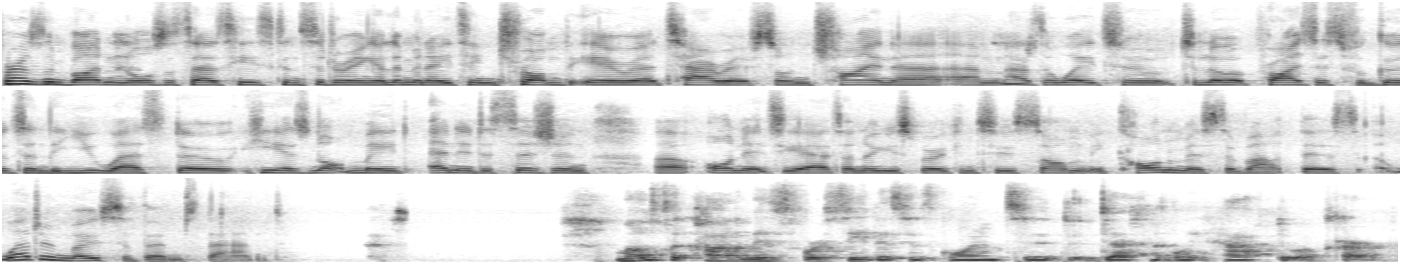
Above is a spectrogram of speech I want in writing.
President Biden also says he's considering eliminating Trump-era tariffs on China um, as a way to, to lower prices for goods in the U.S., though he has not made any decision uh, on it yet. I know you've spoken to some economists about this. Where do most of them stand? Most economists foresee this is going to definitely have to occur.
